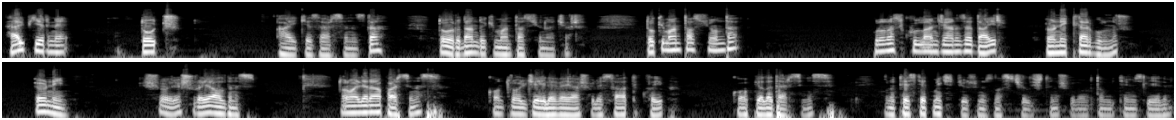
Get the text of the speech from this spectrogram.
Help yerine Dodge ayık yazarsanız da doğrudan dokümantasyonu açar. Dokümantasyonda bunu nasıl kullanacağınıza dair örnekler bulunur. Örneğin şöyle şurayı aldınız. Normalde ne yaparsınız? Ctrl C ile veya şöyle sağ tıklayıp kopyala dersiniz. Bunu test etmek istiyorsunuz nasıl çalıştığını. Şöyle ortamı bir temizleyelim.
